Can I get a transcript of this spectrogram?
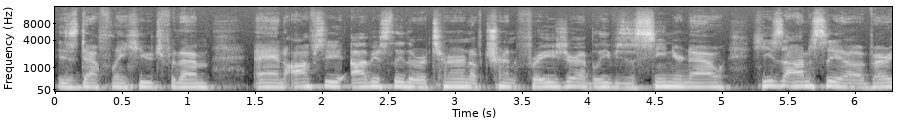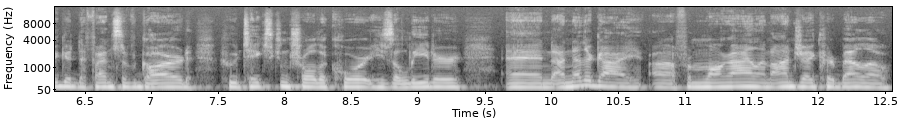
is definitely huge for them. And obviously, obviously the return of Trent Frazier. I believe he's a senior now. He's honestly a very good defensive guard who takes control of the court. He's a leader. And another guy uh, from Long Island, Andre Curbelo.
